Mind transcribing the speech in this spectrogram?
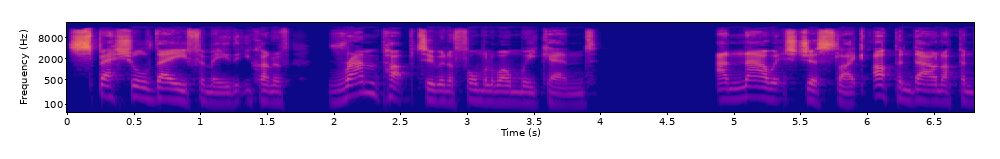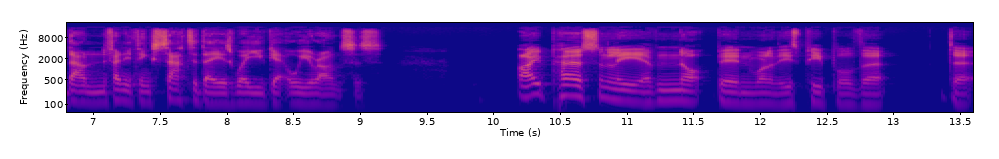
special day for me that you kind of ramp up to in a Formula One weekend. And now it's just like up and down, up and down. And if anything, Saturday is where you get all your answers. I personally have not been one of these people that that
